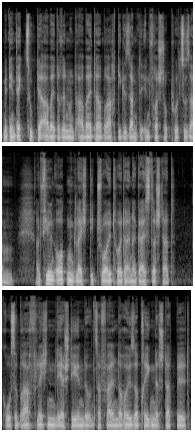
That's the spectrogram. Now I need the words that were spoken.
Mit dem Wegzug der Arbeiterinnen und Arbeiter brach die gesamte Infrastruktur zusammen. An vielen Orten gleicht Detroit heute einer Geisterstadt. Große Brachflächen, leerstehende und zerfallende Häuser prägen das Stadtbild.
